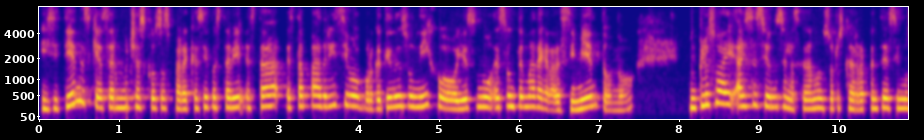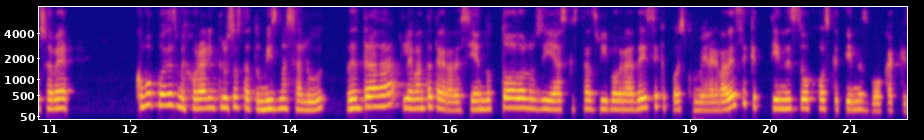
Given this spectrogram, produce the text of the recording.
Y si tienes que hacer muchas cosas para que ese hijo esté bien, está, está padrísimo porque tienes un hijo y es un, es un tema de agradecimiento, ¿no? Incluso hay, hay sesiones en las que damos nosotros que de repente decimos, a ver, ¿cómo puedes mejorar incluso hasta tu misma salud? De entrada, levántate agradeciendo todos los días que estás vivo, agradece que puedes comer, agradece que tienes ojos, que tienes boca, que,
